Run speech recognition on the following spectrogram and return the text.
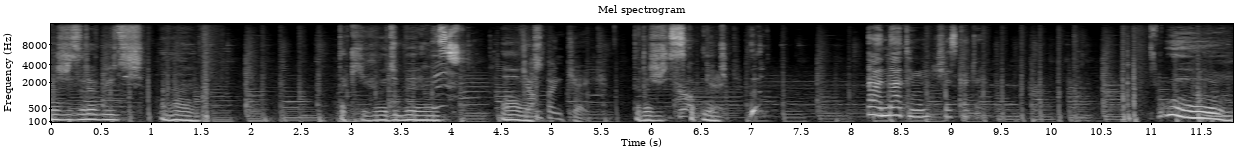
Masz zrobić... Aha. Taki choćby... O, właśnie, Jump and kick. teraz Drop skopnięcie. kick. A, na tym się skacze. Wow!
